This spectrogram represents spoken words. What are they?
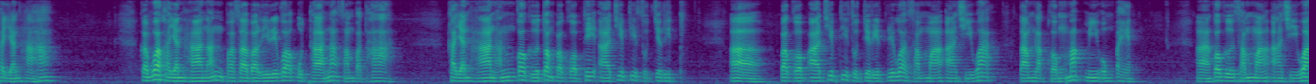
ขยันหาคำว่าขยันหานั้นภาษาบาลีเรียกว่าอุทานะสัมปทา ขยันหานั้นก็คือต้องประกอบที่อาชีพที่สุจริตประกอบอาชีพที่สุจริต เรียกว่าสัมมาอาชีวะ ตามหลักของมรรคมีองค์แปดก็คือสัมมาอาชีวะ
